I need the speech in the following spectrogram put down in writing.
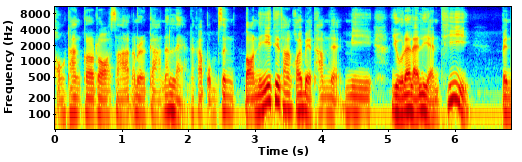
ของทางกรตสหรัฐอเมริกานั่นแหละนะครับผมซึ่งตอนนี้ที่ทาง Coinbase ทำเนี่ยมีอยู่หลาย ๆ เหรียญที่เป็น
